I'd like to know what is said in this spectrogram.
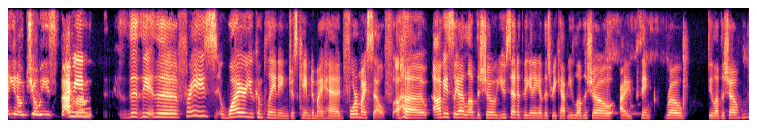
you know, Joey's background? I mean, the the the phrase "Why are you complaining?" just came to my head for myself. Uh, obviously, I love the show. You said at the beginning of this recap, you love the show. I think Ro, do you love the show? Mhm.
